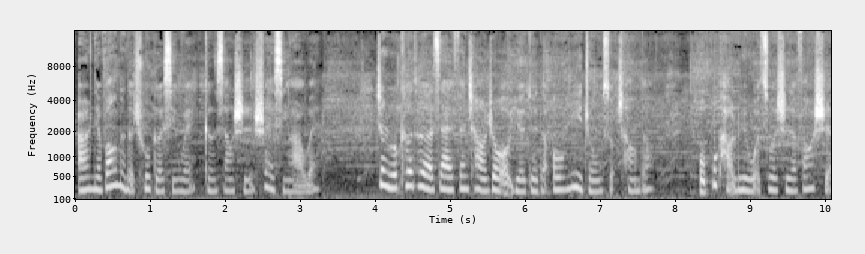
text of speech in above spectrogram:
而 Nirvana 的出格行为更像是率性而为。正如科特在翻唱肉偶乐队的《欧密》中所唱的：“我不考虑我做事的方式，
